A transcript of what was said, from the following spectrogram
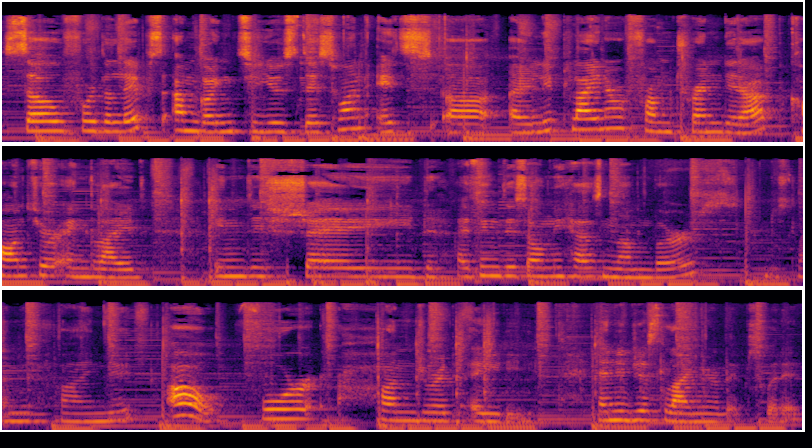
So for the lips, I'm going to use this one. It's uh, a lip liner from Trend It Up, Contour and Glide in the shade, I think this only has numbers. Let me find it. Oh, 480. And you just line your lips with it.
